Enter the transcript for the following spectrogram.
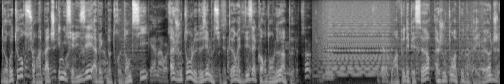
De retour sur un patch initialisé avec notre dent ajoutons le deuxième oscillateur et désaccordons-le un peu. Pour un peu d'épaisseur, ajoutons un peu de diverge,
